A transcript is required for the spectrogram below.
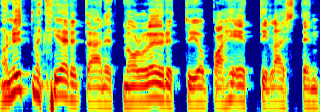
No nyt me tiedetään, että me ollaan löydetty jopa heettiläisten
